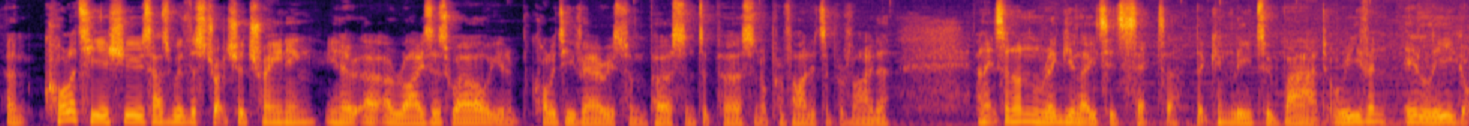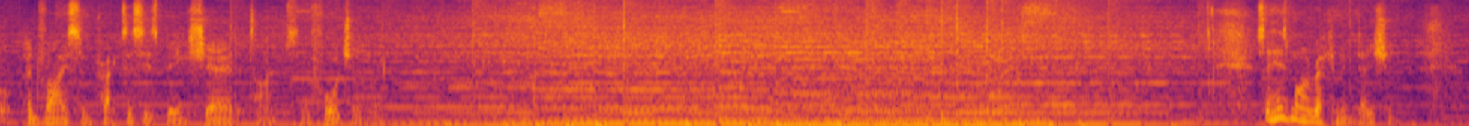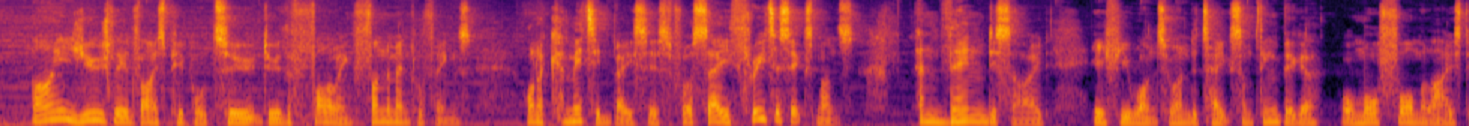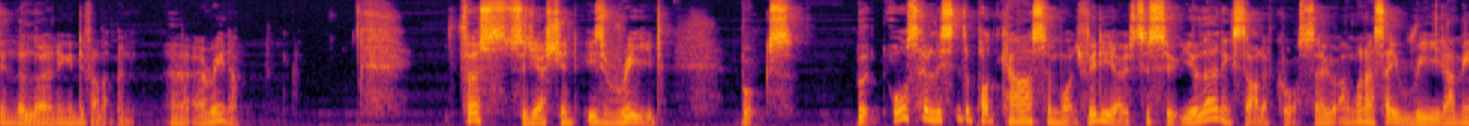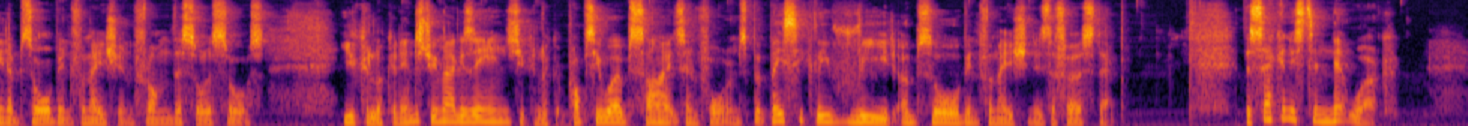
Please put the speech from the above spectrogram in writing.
Um, quality issues, as with the structured training, you know, uh, arise as well. You know, quality varies from person to person or provider to provider, and it's an unregulated sector that can lead to bad or even illegal advice and practices being shared at times. Unfortunately. So here's my recommendation. I usually advise people to do the following fundamental things on a committed basis for, say, three to six months, and then decide if you want to undertake something bigger or more formalized in the learning and development uh, arena. First suggestion is read books but also listen to podcasts and watch videos to suit your learning style, of course. So uh, when I say read, I mean absorb information from the sort of source. You can look at industry magazines, you can look at property websites and forums, but basically read, absorb information is the first step. The second is to network.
